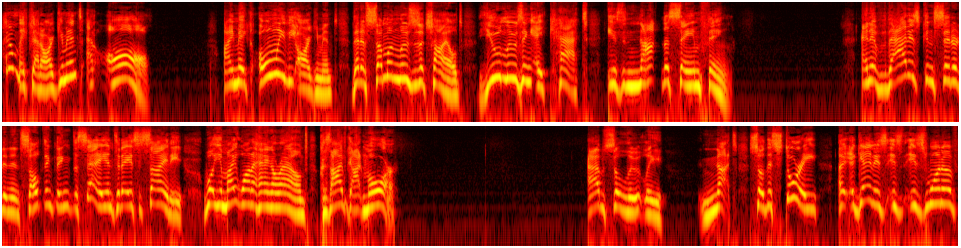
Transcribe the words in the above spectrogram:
I don't make that argument at all. I make only the argument that if someone loses a child, you losing a cat is not the same thing. And if that is considered an insulting thing to say in today's society, well, you might want to hang around because I've got more. Absolutely nuts. So this story again is is is one of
